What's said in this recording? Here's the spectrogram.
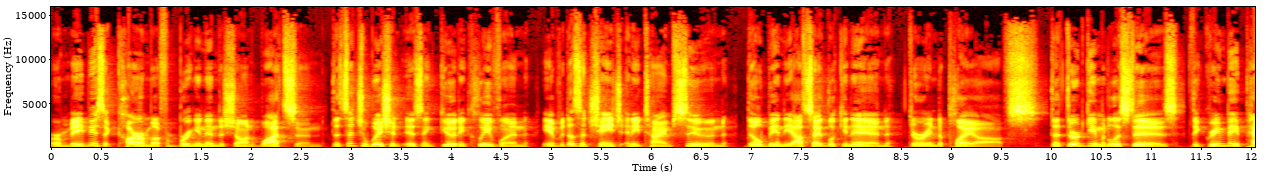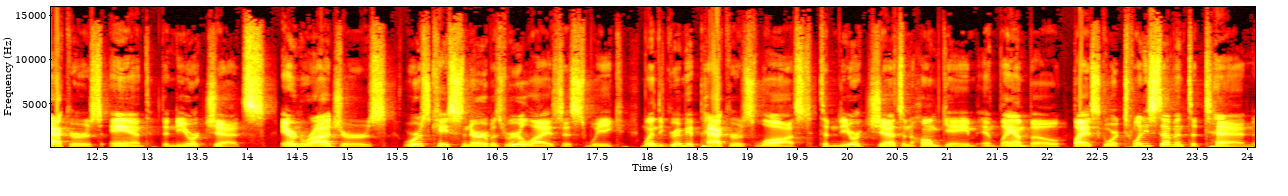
Or maybe it's a karma from bringing in Deshaun Watson. The situation isn't good in Cleveland, and if it doesn't change anytime soon, they'll be in the outside looking in during the playoffs. The third game on the list is the Green Bay Packers and the New York Jets. Aaron Rodgers' worst case scenario was realized this week when the Green Bay Packers lost to the New York Jets in a home game in Lambeau by a score 27 to 10,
